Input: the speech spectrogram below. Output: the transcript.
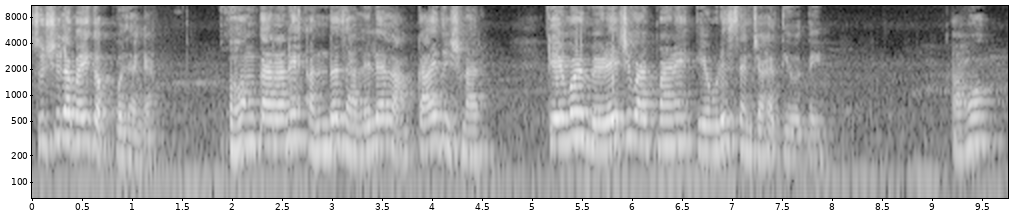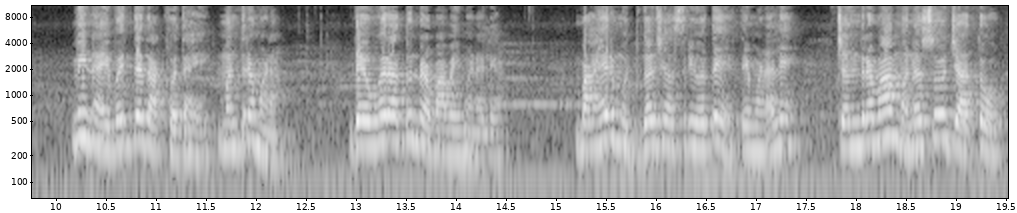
सुशीलाबाई गप्प झाल्या. अहंकाराने अंध झालेल्याला काय दिसणार? केवळ वेळेची वाट पाहणे एवढेच त्यांच्या हाती होते. अहो मी नैवेद्य दाखवत आहे. मंत्र म्हणा. देवघरातून रमाबाई म्हणाल्या. बाहेर मुद्गल शास्त्री होते ते म्हणाले चंद्रमा मनसो जातो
